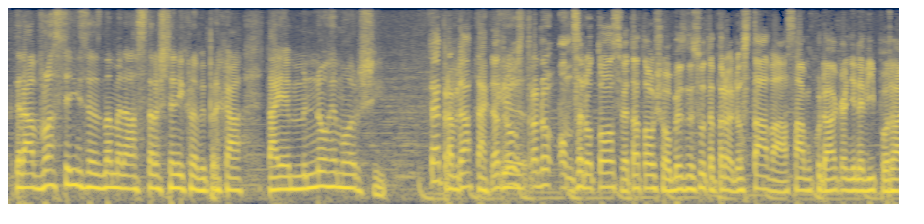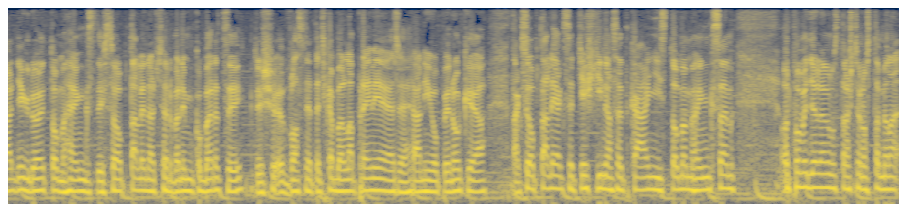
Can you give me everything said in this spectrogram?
která vlastně nic neznamená, strašně rychle vyprchá, ta je mnohem horší. To je pravda. Tak, na druhou eh, stranu, on se do toho světa toho showbiznesu teprve dostává. Sám chudák ani neví pořádně, kdo je Tom Hanks. Když se ho ptali na červeném koberci, když eh, vlastně teďka byl na premiéře hraný o Pinokia, tak se ho ptali, jak se těší na setkání s Tomem Hanksem. Odpověděl jenom strašně roztomile,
